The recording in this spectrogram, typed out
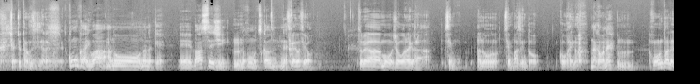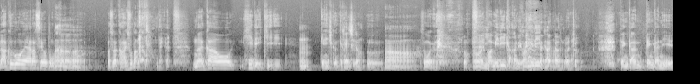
シャッチョタウンズじゃない方ね今回は、あのーなんだっけ、えーバーステージの方も使うんね、使いますよ。それはもうしょうがないから千あの1000%後輩の。中はね、うん。本当はね落語をやらせようと思ったんだけどまあそれはかわいそうだなと思って。中尾秀樹健一君って感じ。健一君。うん。あすごいよね。ファミリー感あるよね。ファミリー感ある。転換転換に、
